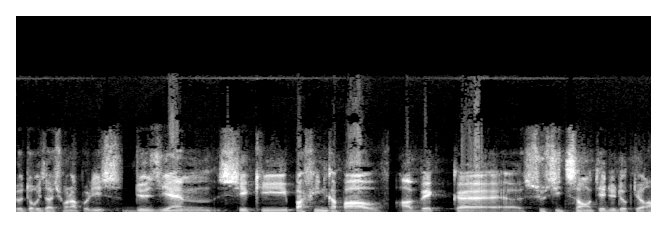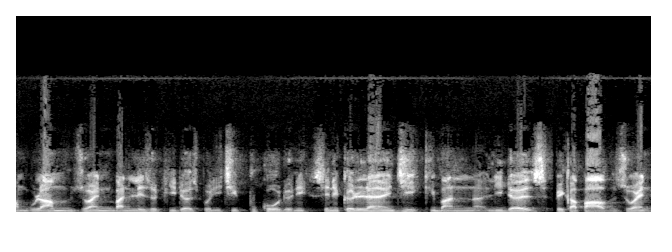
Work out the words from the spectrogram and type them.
l'autorisation de la police. Deuxième, c'est qu'il n'est pas fin capable, avec euh, souci de santé du docteur Amgoulam, joindre ban les autres leaders politiques pour coordonner. Ce n'est que lundi qui ban leaders est capable joindre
